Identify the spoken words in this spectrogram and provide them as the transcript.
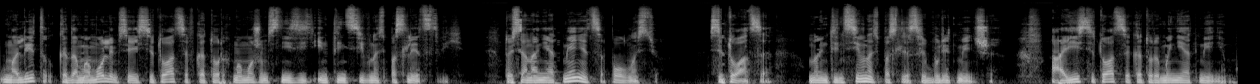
молитва, когда мы молимся, есть ситуации, в которых мы можем снизить интенсивность последствий. То есть она не отменится полностью, ситуация, но интенсивность последствий будет меньше. А есть ситуации, которые мы не отменим.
